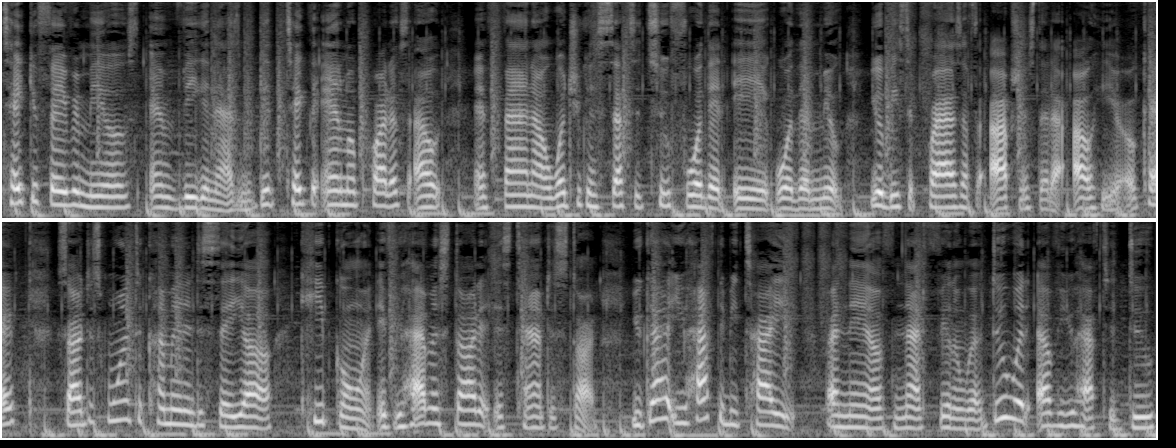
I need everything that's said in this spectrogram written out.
take your favorite meals and veganize them. Get take the animal products out and find out what you can substitute for that egg or that milk. You'll be surprised of the options that are out here, okay? So I just wanted to come in and just say, y'all, keep going. If you haven't started, it's time to start. You got you have to be tired by now of not feeling well. Do whatever you have to do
